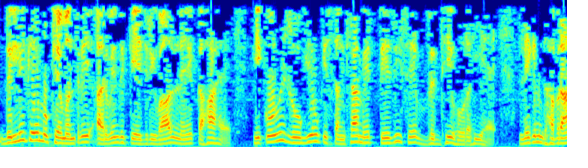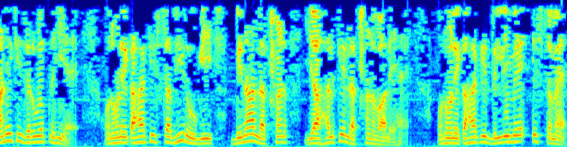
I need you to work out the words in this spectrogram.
दिल्ली के मुख्यमंत्री अरविंद केजरीवाल ने कहा है कि कोविड रोगियों की संख्या में तेज़ी से वृद्धि हो रही है लेकिन घबराने की ज़रूरत नहीं है। उन्होंने कहा कि सभी रोगी बिना लक्षण या हल्के लक्षण वाले हैं। उन्होंने कहा कि दिल्ली में इस समय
